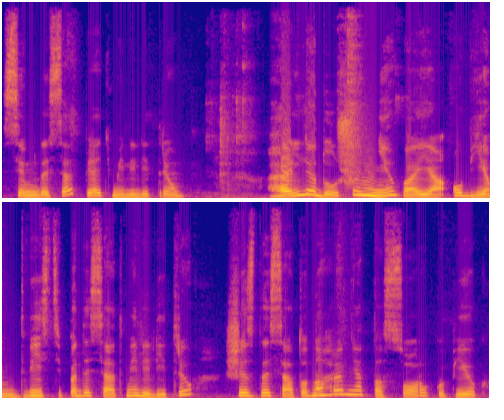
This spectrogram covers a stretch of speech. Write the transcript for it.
75 мл. Гель для душу Нівея об'єм 250 мл 61 гривня та 40 копійок.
